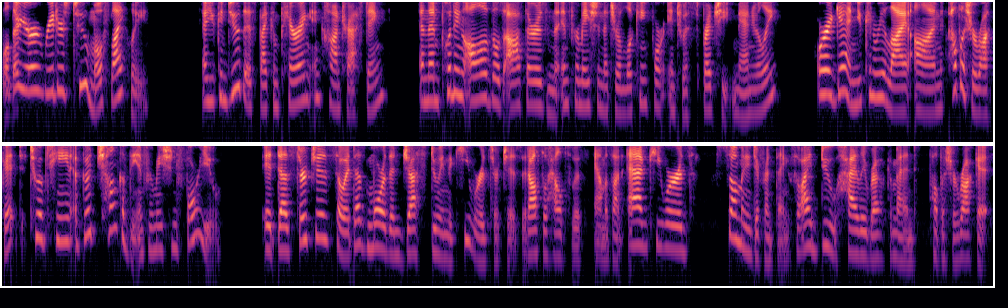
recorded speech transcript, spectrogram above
well, they're your readers too, most likely. Now, you can do this by comparing and contrasting and then putting all of those authors and the information that you're looking for into a spreadsheet manually. Or again, you can rely on Publisher Rocket to obtain a good chunk of the information for you. It does searches, so it does more than just doing the keyword searches. It also helps with Amazon ad keywords, so many different things. So I do highly recommend Publisher Rocket.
